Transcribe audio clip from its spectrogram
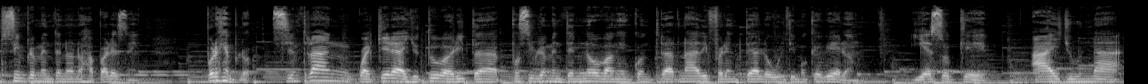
simplemente no nos aparecen. Por ejemplo, si entran cualquiera a YouTube ahorita, posiblemente no van a encontrar nada diferente a lo último que vieron. Y eso que hay una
